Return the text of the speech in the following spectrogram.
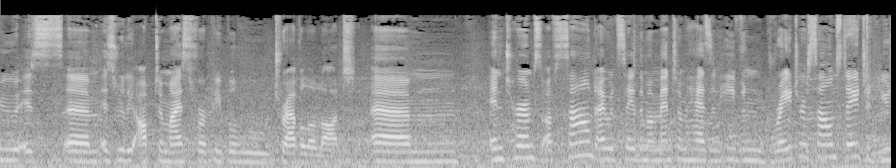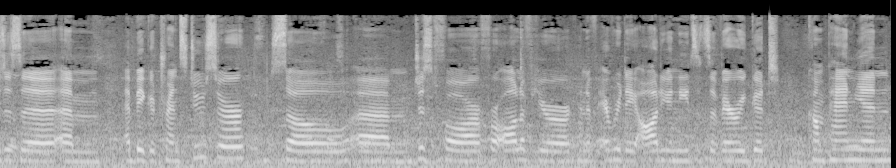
II is um, is really optimized for people who travel a lot. Um, in terms of sound, I would say the Momentum has an even greater sound stage. It uses a, um, a bigger transducer, so um, just for for all of your kind of everyday audio needs, it's a very good companion.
